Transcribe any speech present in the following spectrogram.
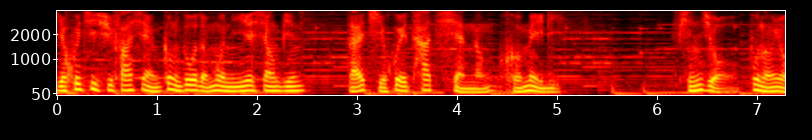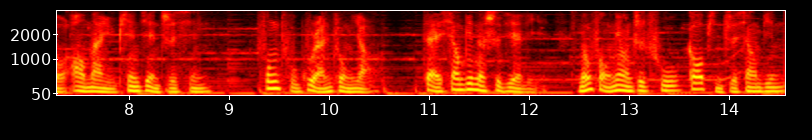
也会继续发现更多的莫尼耶香槟，来体会它潜能和魅力。品酒不能有傲慢与偏见之心，风土固然重要，在香槟的世界里，能否酿制出高品质香槟，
